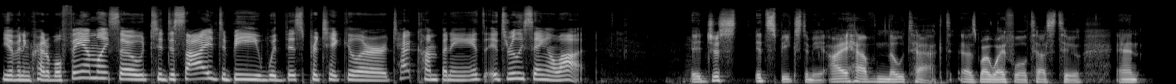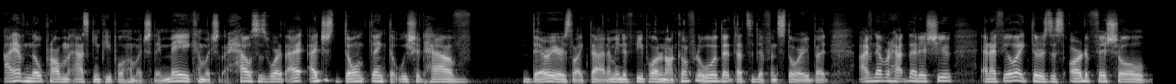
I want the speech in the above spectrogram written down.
you have an incredible family. So to decide to be with this particular tech company, it's, it's really saying a lot. it just it speaks to me i have no tact as my wife will attest to and i have no problem asking people how much they make how much their house is worth i, I just don't think that we should have barriers like that. I mean if people are not comfortable with it that's a different story but i've never had that issue. And i feel like there's this artificial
